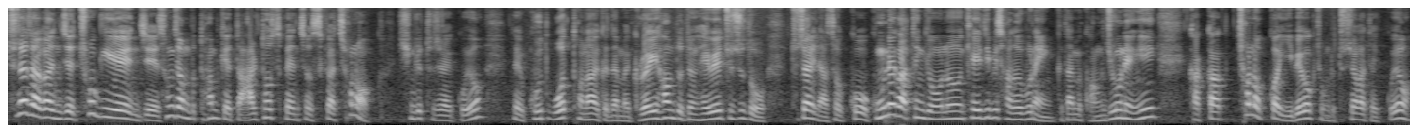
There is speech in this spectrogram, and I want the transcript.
투자자가 이제 초기에 이제 성장부터 함께했던 알토스 벤처스가 천억 신규 투자했고요. 네, 굿워터나 그다음에 그레이하운드 등 해외 주주도 투자에 나섰고 국내 같은 경우는 KDB 산업은행, 그다음에 광주은행이 각각 천억과 200억 정도 투자가 됐고요.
